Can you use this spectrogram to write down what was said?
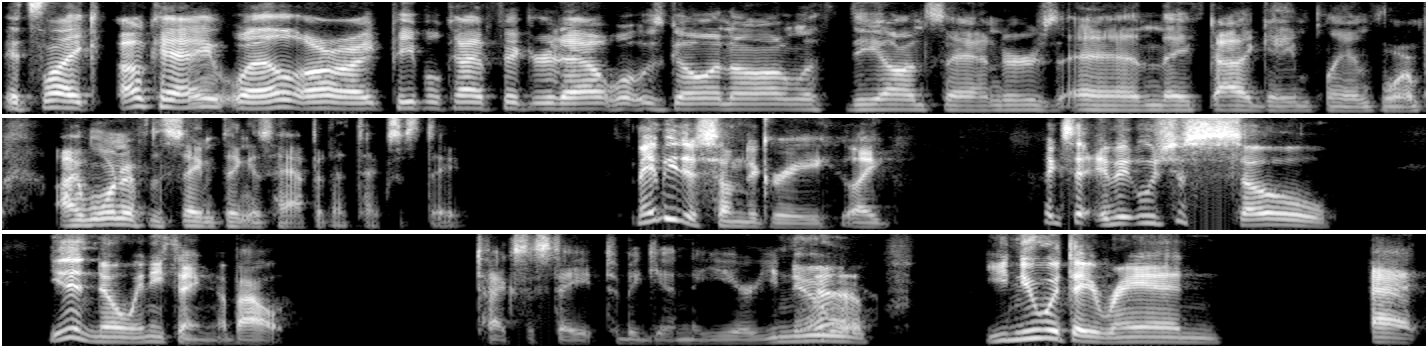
it's like, okay, well, all right, people kind of figured out what was going on with Deion Sanders, and they've got a game plan for him. I wonder if the same thing has happened at Texas State. Maybe to some degree, like, like I said, it was just so you didn't know anything about Texas State to begin the year. You knew yeah. you knew what they ran at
